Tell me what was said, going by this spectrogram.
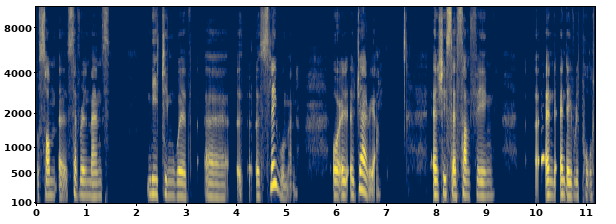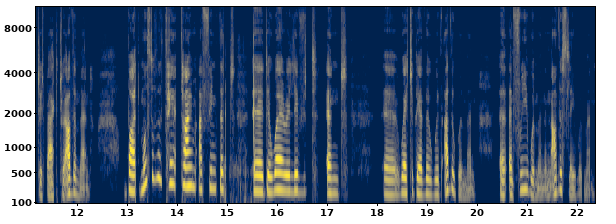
or some uh, several men's meeting with uh, a, a, slave woman or a, a. And she says something uh, and, and they report it back to other men. But most of the t- time, I think that uh, Jawari lived and uh, were together with other women uh, and free women and other slave women.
